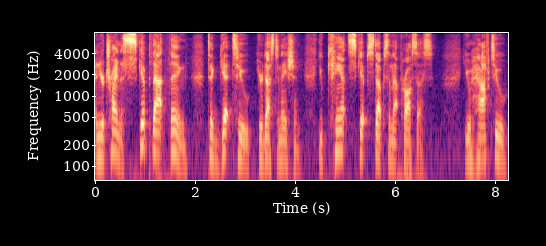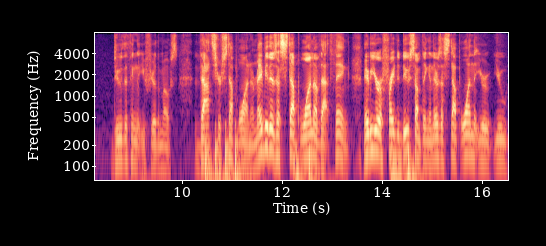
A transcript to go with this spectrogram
and you're trying to skip that thing to get to your destination. You can't skip steps in that process. You have to do the thing that you fear the most. That's your step one. Or maybe there's a step one of that thing. Maybe you're afraid to do something and there's a step one that you you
